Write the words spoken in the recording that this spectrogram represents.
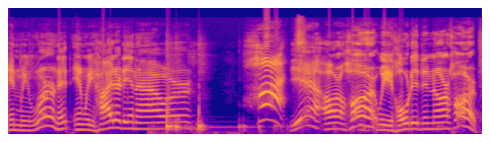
and we learn it and we hide it in our Hot. yeah, our heart. We hold it in our heart.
